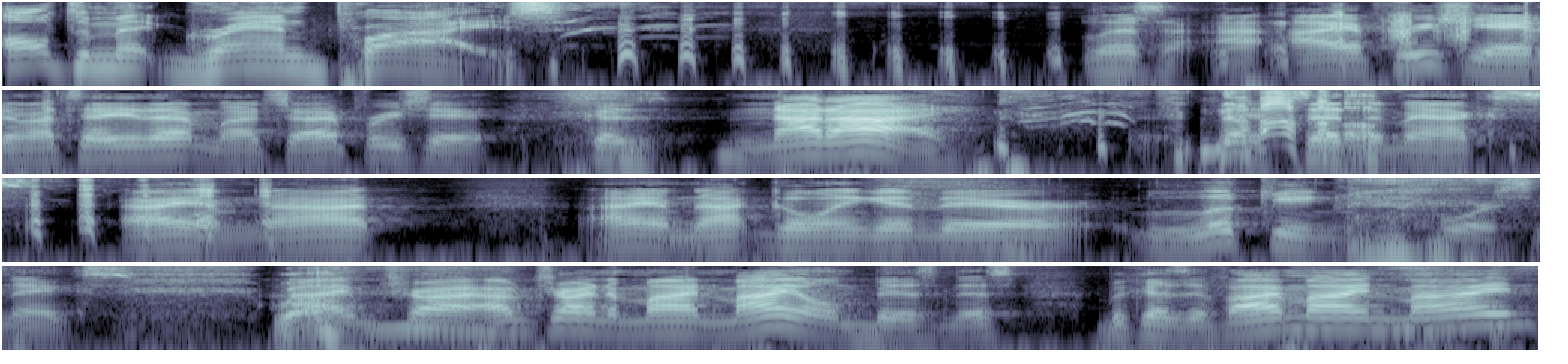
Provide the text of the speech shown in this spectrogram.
ultimate grand prize. Listen, I, I appreciate him. I tell you that much. I appreciate it because not I. No. Said to Max, I am not. I am not going in there looking for snakes. I'm trying. I'm trying to mind my own business because if I mind mine,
